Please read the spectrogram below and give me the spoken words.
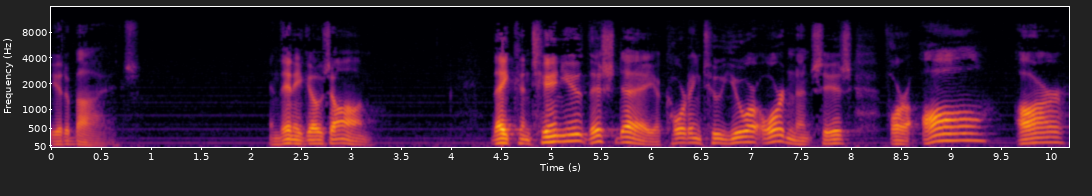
It abides. And then he goes on. They continue this day according to your ordinances, for all are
